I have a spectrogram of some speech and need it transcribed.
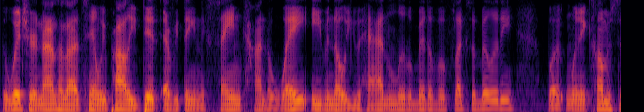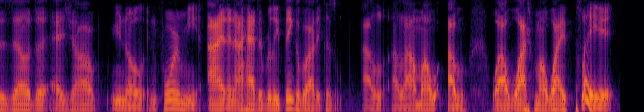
The Witcher nine times out of ten, we probably did everything the same kind of way, even though you had a little bit of a flexibility. But when it comes to Zelda, as y'all you know informed me, I and I had to really think about it because I allow my I, well I watched my wife play it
